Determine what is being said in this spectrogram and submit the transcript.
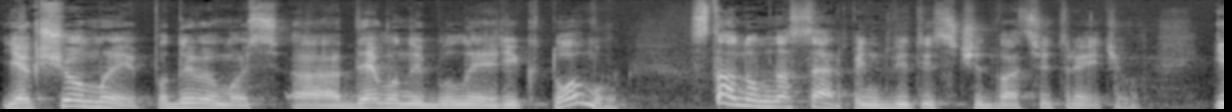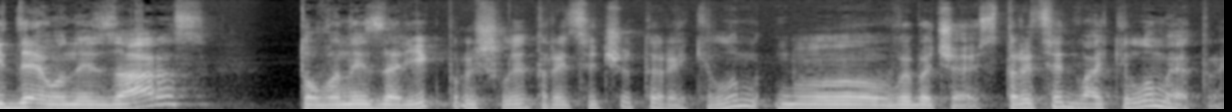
якщо ми подивимось, е, де вони були рік тому, станом на серпень 2023-го, і де вони зараз, то вони за рік пройшли 34 кілом... е, вибачаюсь, 32 кілометри.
